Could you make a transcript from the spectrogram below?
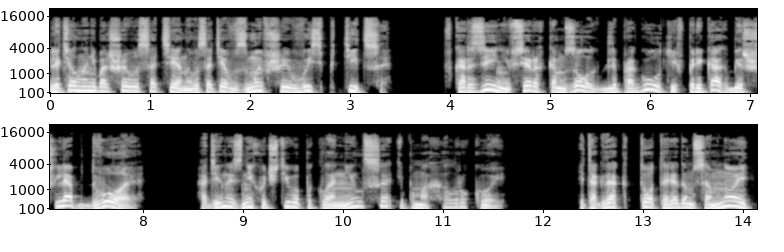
Летел на небольшой высоте, на высоте взмывшей ввысь птицы. В корзине, в серых камзолах для прогулки, в париках без шляп двое. Один из них учтиво поклонился и помахал рукой. И тогда кто-то рядом со мной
